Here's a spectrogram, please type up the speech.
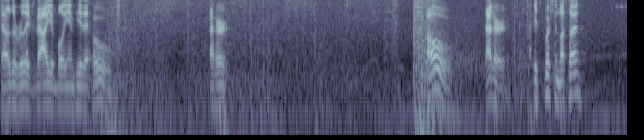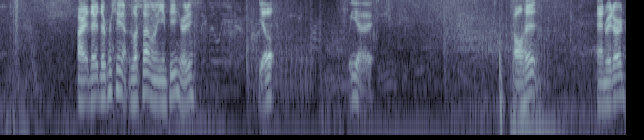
That was a really valuable EMP that. Oh. That hurt. Oh. That hurt. He's pushing left side. Alright, they're, they're pushing left side on EMP. Ready? Yup. We got it. All hit. And radar.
